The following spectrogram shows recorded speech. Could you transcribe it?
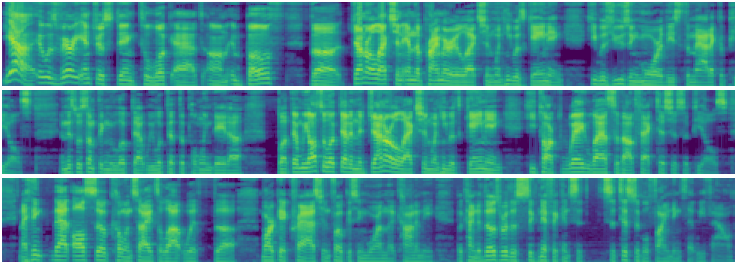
Yeah, it was very interesting to look at. Um, in both the general election and the primary election, when he was gaining, he was using more of these thematic appeals. And this was something we looked at. We looked at the polling data, but then we also looked at in the general election when he was gaining, he talked way less about factitious appeals. And I think that also coincides a lot with the market crash and focusing more on the economy. But kind of those were the significant statistical findings that we found.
